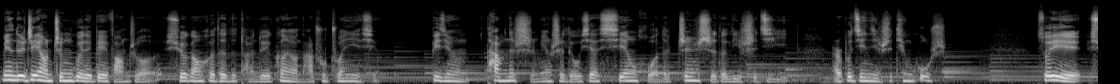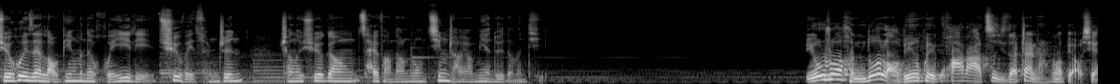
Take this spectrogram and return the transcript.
面对这样珍贵的被访者，薛刚和他的团队更要拿出专业性。毕竟，他们的使命是留下鲜活的真实的历史记忆，而不仅仅是听故事。所以，学会在老兵们的回忆里去伪存真，成了薛刚采访当中经常要面对的问题。比如说，很多老兵会夸大自己在战场上的表现，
